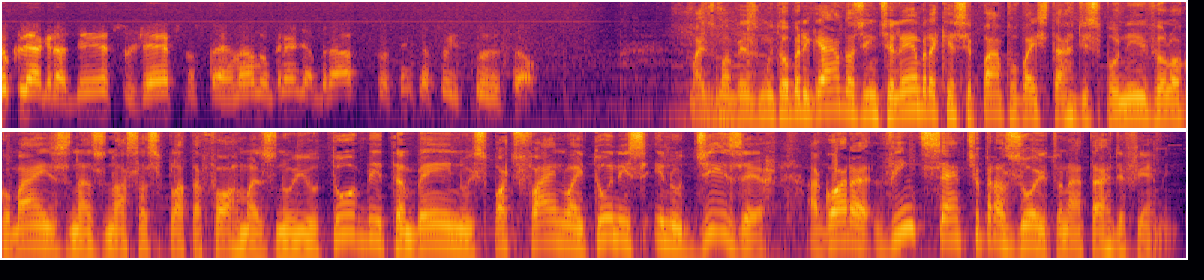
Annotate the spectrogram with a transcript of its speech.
Eu que lhe agradeço, Jefferson, Fernando, um grande abraço, estou sempre à sua disposição. Mais uma vez, muito obrigado. A gente lembra que esse papo vai estar disponível logo mais nas nossas plataformas no YouTube, também no Spotify, no iTunes e no Deezer. Agora, 27 para as 8 na tarde FM.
